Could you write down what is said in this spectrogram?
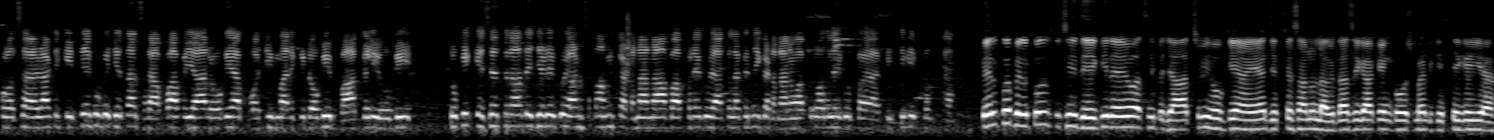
ਪੁਲਿਸ ਅਲਰਟ ਕੀਤੇ ਕਿਉਂਕਿ ਜਿੱਦਾਂ ਸਰਾਪਾ ਬਾਜ਼ਾਰ ਹੋ ਗਿਆ ਫੌਜੀ ਮਾਰਕੀਟ ਹੋ ਗਈ ਬਾਗਲੀ ਹੋ ਗਈ ਕਿਉਂਕਿ ਕਿਸੇ ਤਰ੍ਹਾਂ ਦੇ ਜਿਹੜੇ ਕੋਈ ਅਣਸਕਾਮੀ ਘਟਨਾ ਨਾ ਵਾਪਰੇ ਕੋਈ ਅੱਗ ਲੱਗਣ ਦੀ ਘਟਨਾ ਨਾ ਵਾਪਰੇ ਉਹਦੇ ਲਈ ਕੋਈ ਕ- ਕੀਤੀ ਗਈ ਪੁਲਿਸ ਕੰਮ ਬਿਲਕੁਲ ਬਿਲਕੁਲ ਤੁਸੀਂ ਦੇਖ ਹੀ ਰਹੇ ਹੋ ਅਸੀਂ ਬਾਜ਼ਾਰ 'ਚ ਵੀ ਹੋ ਕੇ ਆਏ ਆ ਜਿੱਥੇ ਸਾਨੂੰ ਲੱਗਦਾ ਸੀਗਾ ਕਿ ਇਨਕੋਸਮੈਂਟ ਕੀਤੀ ਗਈ ਹੈ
